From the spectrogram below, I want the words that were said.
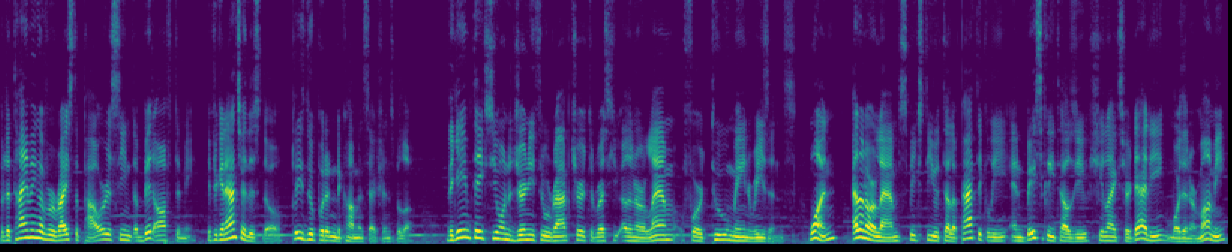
but the timing of her rise to power seemed a bit off to me. If you can answer this though, please do put it in the comment sections below. The game takes you on a journey through Rapture to rescue Eleanor Lamb for two main reasons. One, Eleanor Lamb speaks to you telepathically and basically tells you she likes her daddy more than her mommy.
